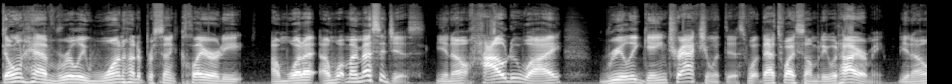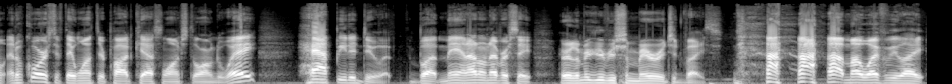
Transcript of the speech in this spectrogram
don't have really 100% clarity on what I, on what my message is. You know, how do I really gain traction with this. What that's why somebody would hire me, you know. And of course, if they want their podcast launched along the way, happy to do it. But man, I don't ever say, "Hey, let me give you some marriage advice." My wife would be like,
